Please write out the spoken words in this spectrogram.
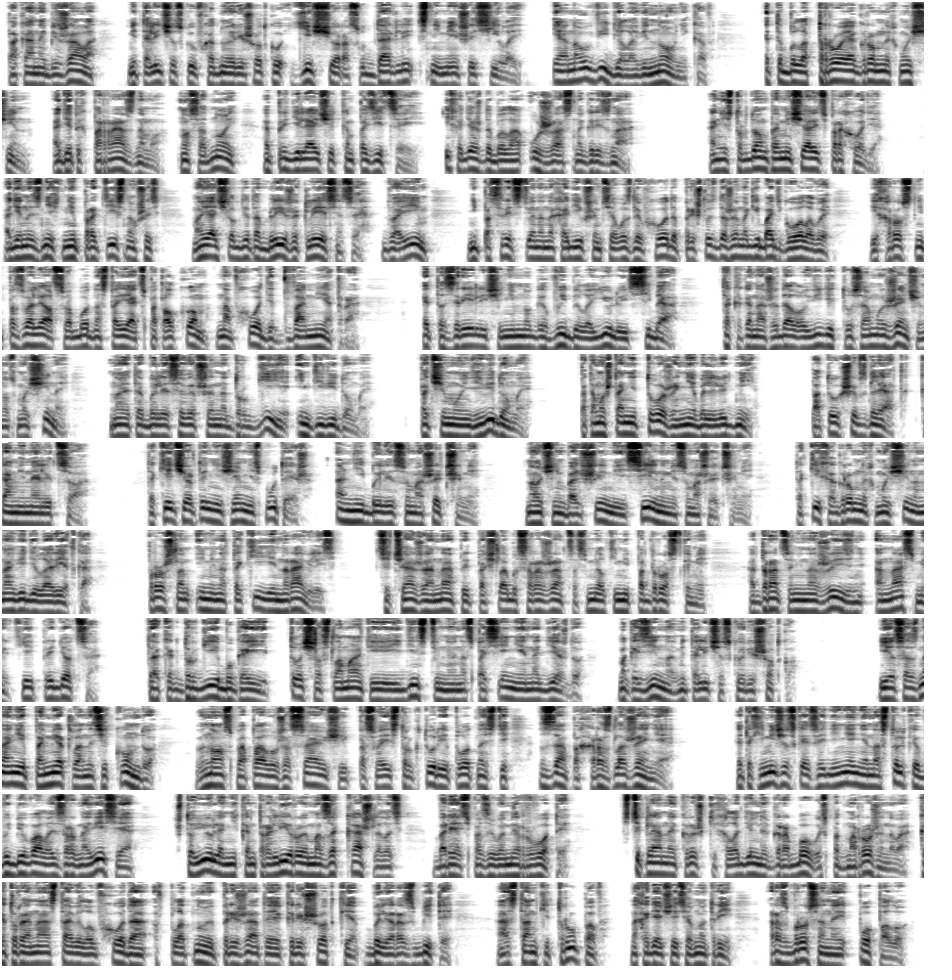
Пока она бежала, металлическую входную решетку еще раз ударили с не меньшей силой, и она увидела виновников. Это было трое огромных мужчин, одетых по-разному, но с одной определяющей композицией. Их одежда была ужасно грязна. Они с трудом помещались в проходе. Один из них, не протиснувшись, маячил где-то ближе к лестнице. Двоим, непосредственно находившимся возле входа, пришлось даже нагибать головы. Их рост не позволял свободно стоять с потолком на входе два метра. Это зрелище немного выбило Юлю из себя, так как она ожидала увидеть ту самую женщину с мужчиной, но это были совершенно другие индивидуумы. Почему индивидуумы? Потому что они тоже не были людьми. Потухший взгляд, каменное лицо. Такие черты ничем не спутаешь. Они были сумасшедшими, но очень большими и сильными сумасшедшими. Таких огромных мужчин она видела редко. В прошлом именно такие ей нравились. Сейчас же она предпочла бы сражаться с мелкими подростками, а драться не на жизнь, а на смерть ей придется, так как другие бугаи точно сломают ее единственную на спасение надежду – магазинную металлическую решетку. Ее сознание померкло на секунду. В нос попал ужасающий по своей структуре и плотности запах разложения. Это химическое соединение настолько выбивало из равновесия, что Юля неконтролируемо закашлялась, борясь позывами рвоты. Стеклянные крышки холодильных гробов из-под мороженого, которые она оставила у входа, вплотную прижатые к решетке, были разбиты, а останки трупов, находящиеся внутри, разбросаны по полу.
